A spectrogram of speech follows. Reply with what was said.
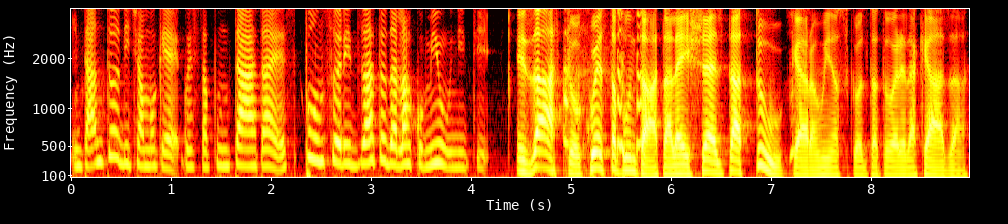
intanto diciamo che questa puntata è sponsorizzata dalla community. Esatto, questa puntata l'hai scelta tu, caro mio ascoltatore da casa.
